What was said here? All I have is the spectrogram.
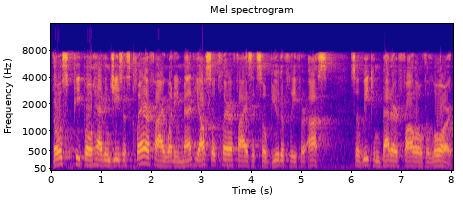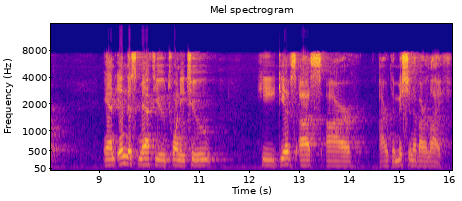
those people having Jesus clarify what he meant, he also clarifies it so beautifully for us so we can better follow the Lord. And in this Matthew 22, he gives us our, our the mission of our life.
